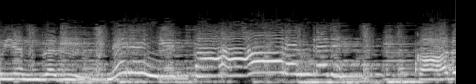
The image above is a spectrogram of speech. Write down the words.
என்றது. நெருங்கி பார்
